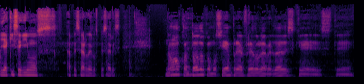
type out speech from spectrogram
y aquí seguimos a pesar de los pesares. No, con todo como siempre, Alfredo, la verdad es que este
